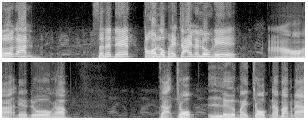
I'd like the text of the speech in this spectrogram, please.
มอกันสแตนเดสต่อลมหายใจแล้วลูกนี้ เอาฮะ เดี๋ยวดูครับ จะจบหรือไม่จบนะบังนะ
